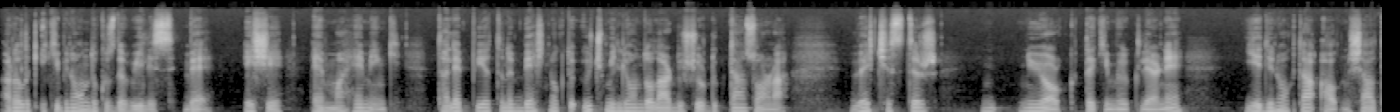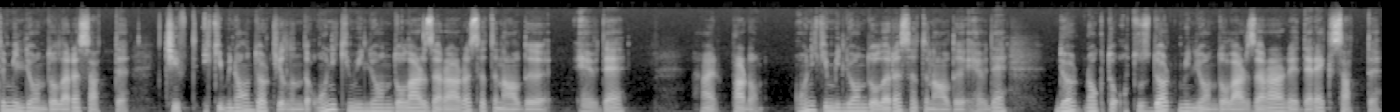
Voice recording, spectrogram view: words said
Aralık 2019'da Willis ve eşi Emma Hemming talep fiyatını 5.3 milyon dolar düşürdükten sonra Westchester, New York'taki mülklerini 7.66 milyon dolara sattı. Çift 2014 yılında 12 milyon dolar zarara satın aldığı evde hayır pardon 12 milyon dolara satın aldığı evde 4.34 milyon dolar zarar ederek sattı.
